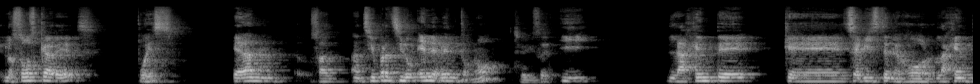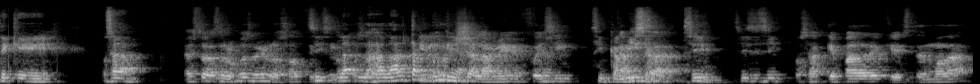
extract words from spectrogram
los Óscares, pues eran, o sea, han, siempre han sido el evento, ¿no? Sí. O sea, y la gente que se viste mejor, la gente que, o sea, Esto se lo puedes ver en los outfits, Sí, ¿no? la- O sea, la- la alta Timothée alcurnia. Chalamet fue sin Sin camisa. camisa. sí, sí, sí, sí. O sea, qué padre que esté de moda,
